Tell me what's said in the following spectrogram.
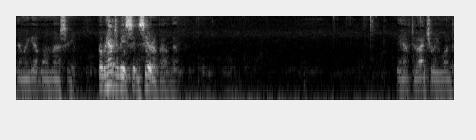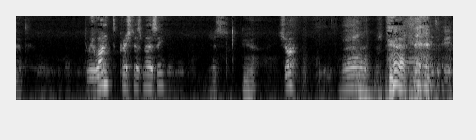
then we get more mercy. But we have to be sincere about that. We have to actually want it. Do we want Krishna's mercy? Yes. Yeah. Sure. Well, it's okay.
